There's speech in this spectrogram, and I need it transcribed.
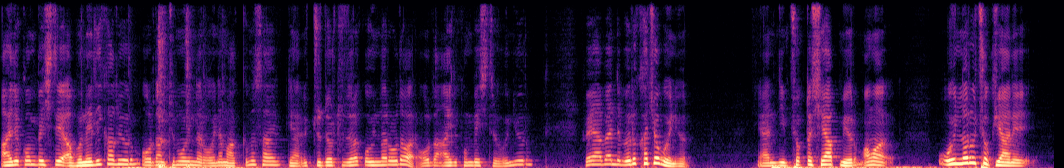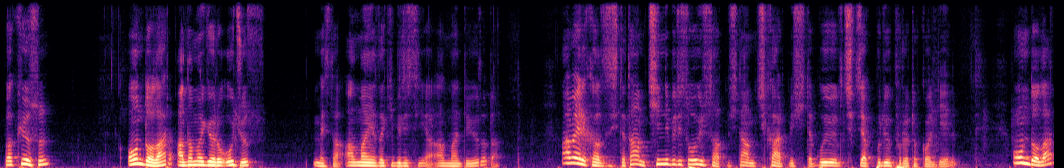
Aylık 15 liraya abonelik alıyorum. Oradan tüm oyunları oynama hakkımı sahip. Yani 300-400 liralık oyunlar orada var. Oradan aylık 15 liraya oynuyorum. Veya ben de böyle kaçak oynuyorum. Yani diyeyim çok da şey yapmıyorum ama oyunlar uçuk yani. Bakıyorsun 10 dolar adama göre ucuz. Mesela Almanya'daki birisi ya Almanya'da euro da. Amerikalısı işte tamam Çinli birisi oyun satmış tamam çıkartmış işte bu yıl çıkacak Blue Protocol diyelim. 10 dolar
